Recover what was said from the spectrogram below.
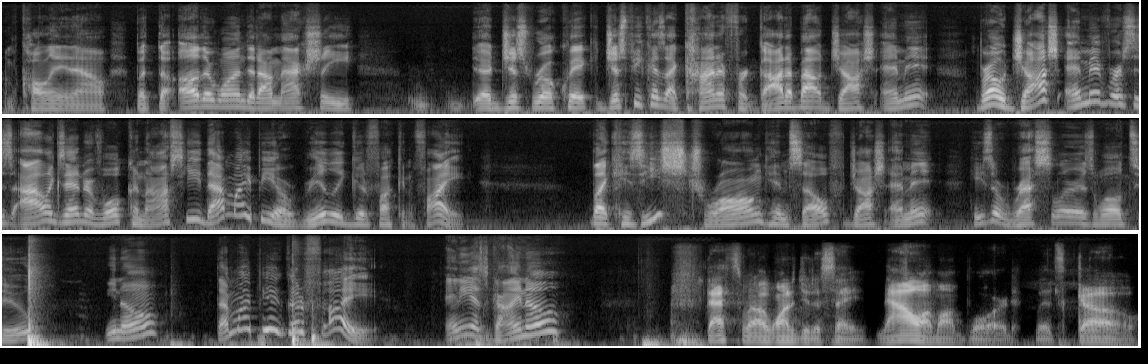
I'm calling it now. But the other one that I'm actually uh, just real quick, just because I kind of forgot about Josh Emmett, bro. Josh Emmett versus Alexander Volkanovski, that might be a really good fucking fight. Like, is he strong himself, Josh Emmett? He's a wrestler as well too. You know, that might be a good fight. And he has Gyno. That's what I wanted you to say. Now I'm on board. Let's go.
